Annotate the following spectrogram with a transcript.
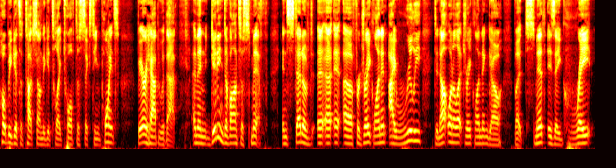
Hope he gets a touchdown to get to like 12 to 16 points. Very happy with that. And then getting Devonta Smith instead of uh, uh, uh, for Drake London. I really did not want to let Drake London go, but Smith is a great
